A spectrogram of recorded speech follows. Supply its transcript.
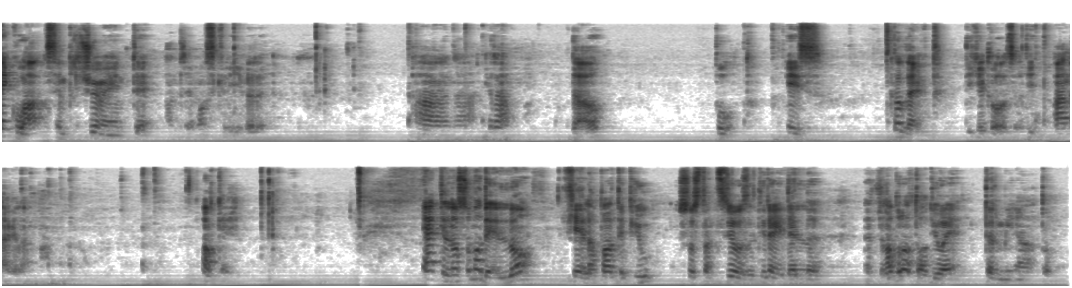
E qua semplicemente andremo a scrivere anagramma is correct di che cosa? di anagramma ok. E anche il nostro modello che è la parte più sostanziosa direi del, del laboratorio è terminato.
